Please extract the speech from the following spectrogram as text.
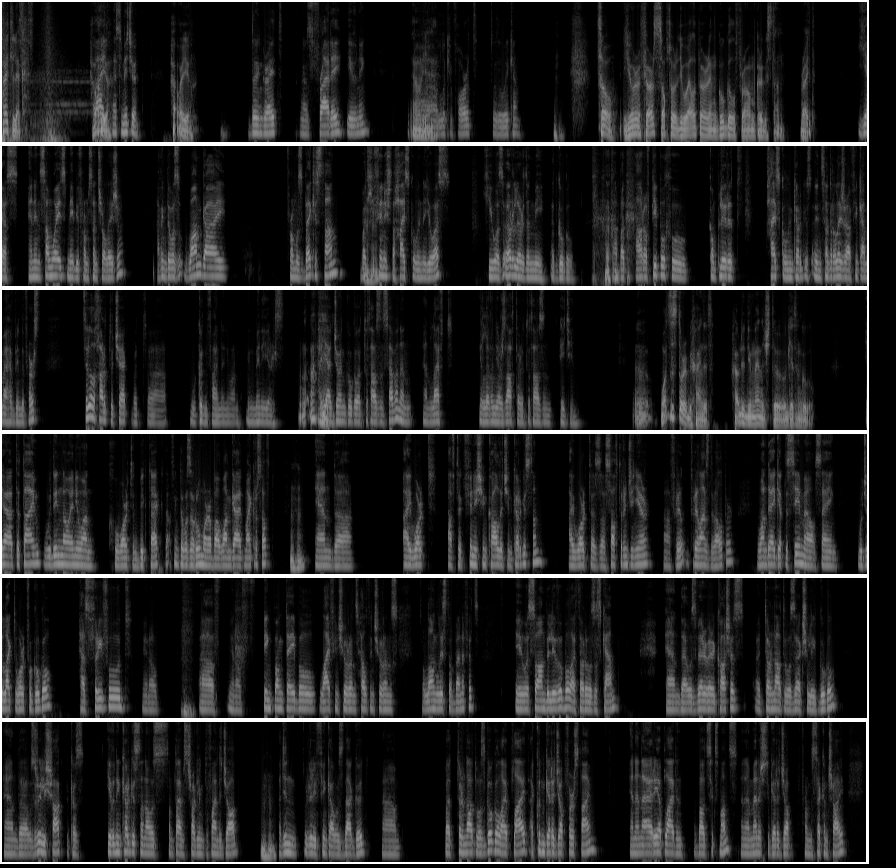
Hi, Tilek. How Hi, are you? nice to meet you. How are you? Doing great. It's Friday evening. Oh, yeah. Uh, looking forward to the weekend. So, you're a first software developer in Google from Kyrgyzstan, right? Yes. And in some ways, maybe from Central Asia. I think there was one guy from Uzbekistan, but he Mhm. finished the high school in the US. He was earlier than me at Google. Uh, but out of people who completed high school in Kyrgyz in Central Asia, I think I might have been the first. It's a little hard to check, but uh, we couldn't find anyone in many years. Uh, Okay. yeah, I joined Google at 2007 and, and left 11 years after at 2018. Uh, what's the story behind it? How did you manage to get on Google? Yeah, at the time, we didn't know anyone who worked in big tech. I think there was a rumor about one guy at Microsoft. hmm And uh, I worked after finishing college in Kyrgyzstan. I worked as a software engineer, uh, free, freelance developer. One day I get this email saying, Would you like to work for Google? Has free food, you know, uh, you know, ping pong table, life insurance, health insurance. It's a long list of benefits. It was so unbelievable. I thought it was a scam, and I was very, very cautious. It turned out it was actually Google, and uh, I was really shocked because even in Kyrgyzstan, I was sometimes struggling to find a job. hmm I didn't really think I was that good. Um, but turned out it was Google. I applied. I couldn't get a job first time. And then I reapplied in about six months and I managed to get a job from the second try.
